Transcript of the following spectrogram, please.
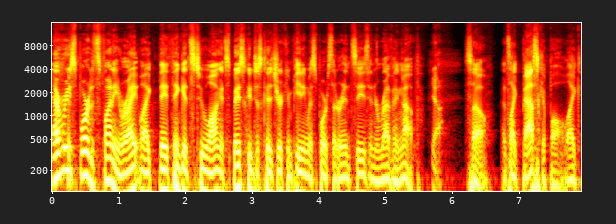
every sport is funny, right? Like they think it's too long. It's basically just because you're competing with sports that are in season and revving up. yeah. So it's like basketball. Like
